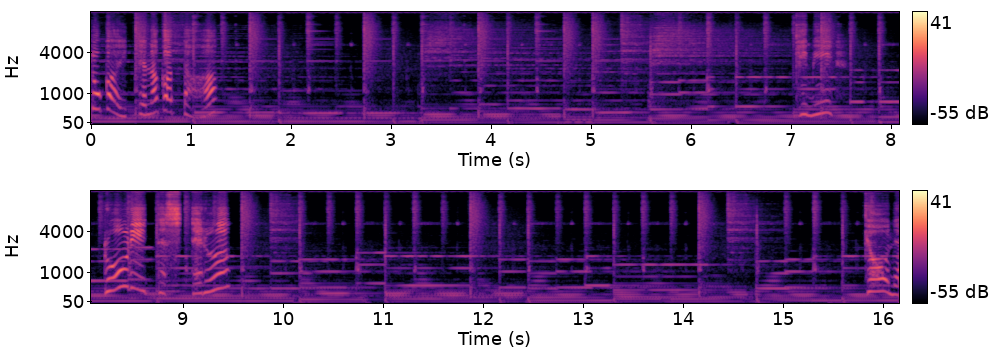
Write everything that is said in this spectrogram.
とか言ってなかった？君ローリーって知ってる？今日ね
